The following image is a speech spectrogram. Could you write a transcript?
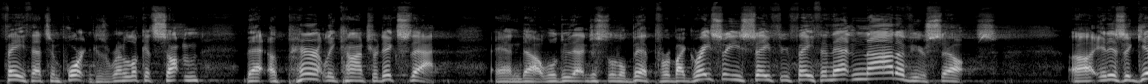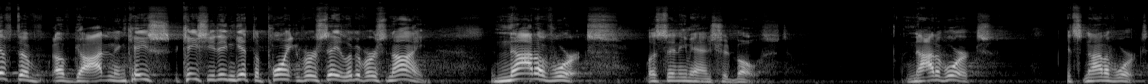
faith. That's important because we're going to look at something that apparently contradicts that. And uh, we'll do that in just a little bit. For by grace are ye saved through faith, and that not of yourselves. Uh, it is a gift of, of God. And in case, in case you didn't get the point in verse 8, look at verse 9. Not of works, lest any man should boast. Not of works it's not of works.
